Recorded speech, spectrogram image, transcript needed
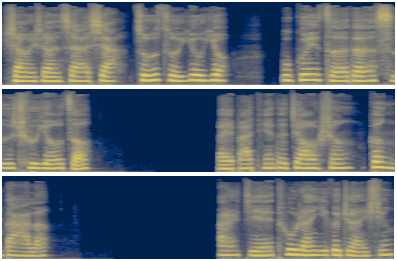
上上下下、左左右右不规则的四处游走。北八天的叫声更大了。二姐突然一个转身，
